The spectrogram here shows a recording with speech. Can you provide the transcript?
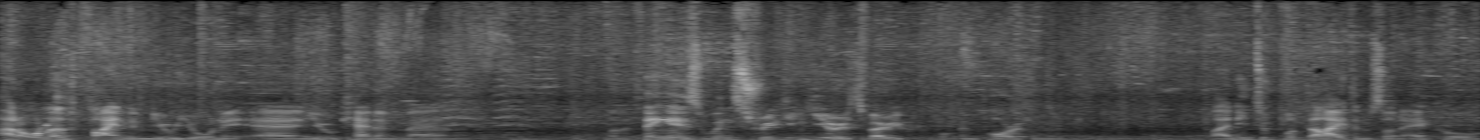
I don't want to find a new unit, uh, new Kennen, man. But the thing is, win streaking here is very important. I need to put the items on Ekko.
